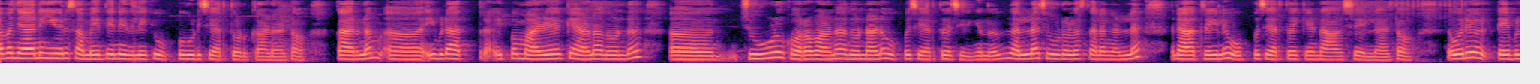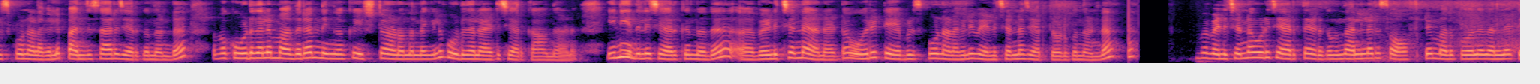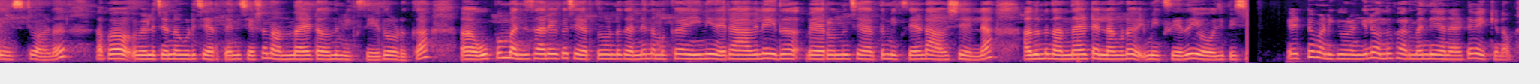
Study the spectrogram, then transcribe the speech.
അപ്പോൾ ഞാൻ ഈ ഒരു സമയത്ത് തന്നെ ഇതിലേക്ക് ഉപ്പ് കൂടി ചേർത്ത് കൊടുക്കുകയാണ് കേട്ടോ. കാരണം ഇവിടെ അത്ര ഇപ്പം മഴയൊക്കെയാണ് അതുകൊണ്ട് ചൂട് കുറവാണ്. അതുകൊണ്ടാണ് ഉപ്പ് ചേർത്ത് വെച്ചിരിക്കുന്നത്. നല്ല ചൂടുള്ള സ്ഥലങ്ങളിൽ രാത്രിയിൽ ഉപ്പ് ചേർത്ത് വെക്കേണ്ട ആവശ്യമില്ല കേട്ടോ. ഒരു ടേബിൾ സ്പൂൺ അളവിൽ പഞ്ചസാര ചേർക്കുന്നുണ്ട്. അപ്പോൾ കൂടുതൽ മധുരം നിങ്ങൾക്ക് ഇഷ്ടമാണെന്നുണ്ടെങ്കിൽ കൂടുതലായിട്ട് ചേർക്കാവുന്നതാണ്. ഇനി ഇതിൽ ചേർക്കുന്നത് വെളിച്ചെണ്ണയാണ് കേട്ടോ. ഒരു ടേബിൾ സ്പൂൺ അളവിൽ വെളിച്ചെണ്ണ ചേർത്ത് കൊടുക്കുന്നുണ്ട്. അപ്പോൾ വെളിച്ചെണ്ണ കൂടി ചേർത്ത് എടുക്കുമ്പോൾ നല്ലൊരു സോഫ്റ്റും അതുപോലെ നല്ല ടേസ്റ്റുമാണ് അപ്പോൾ വെളിച്ചെണ്ണ കൂടി ചേർത്തതിന് ശേഷം നന്നായിട്ട് അതൊന്ന് മിക്സ് ചെയ്ത് കൊടുക്കുക. ഉപ്പും പഞ്ചസാരയൊക്കെ ചേർത്തുകൊണ്ട് തന്നെ നമുക്ക് ഇനി രാവിലെ ഇത് വേറൊന്നും ചേർത്ത് മിക്സ് ചെയ്യേണ്ട ആവശ്യമില്ല. അതുകൊണ്ട് നന്നായിട്ട് എല്ലാം കൂടെ മിക്സ് ചെയ്ത് യോജിപ്പിച്ച് എട്ട് മണിക്കൂറെങ്കിലും ഒന്ന് ഫെർമെന്റ് ചെയ്യാനായിട്ട് വെക്കണം.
